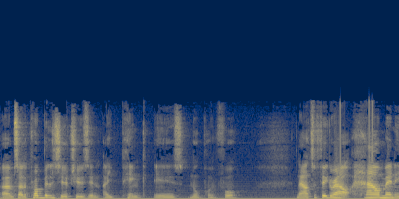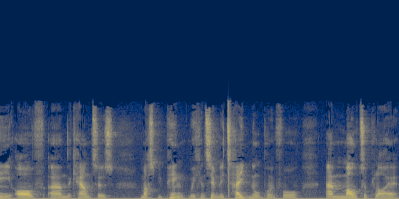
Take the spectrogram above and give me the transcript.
Um, so the probability of choosing a pink is 0.4. Now to figure out how many of um, the counters must be pink, we can simply take 0.4 and multiply it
